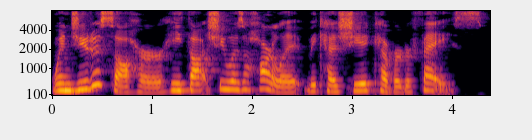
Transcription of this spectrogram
When Judah saw her, he thought she was a harlot because she had covered her face.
